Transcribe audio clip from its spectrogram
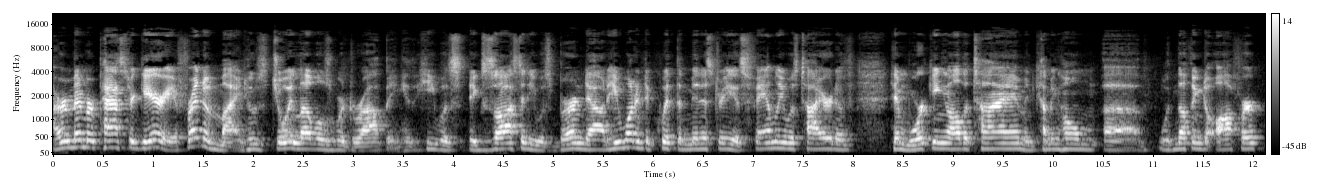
I remember Pastor Gary, a friend of mine, whose joy levels were dropping. He was exhausted, he was burned out, he wanted to quit the ministry. His family was tired of him working all the time and coming home uh, with nothing to offer.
